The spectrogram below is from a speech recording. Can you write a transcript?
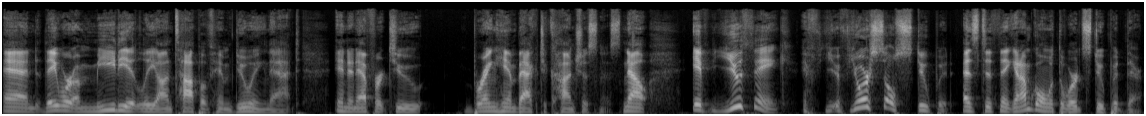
And they were immediately on top of him doing that in an effort to bring him back to consciousness. Now, if you think if you, if you're so stupid as to think, and I'm going with the word stupid there.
